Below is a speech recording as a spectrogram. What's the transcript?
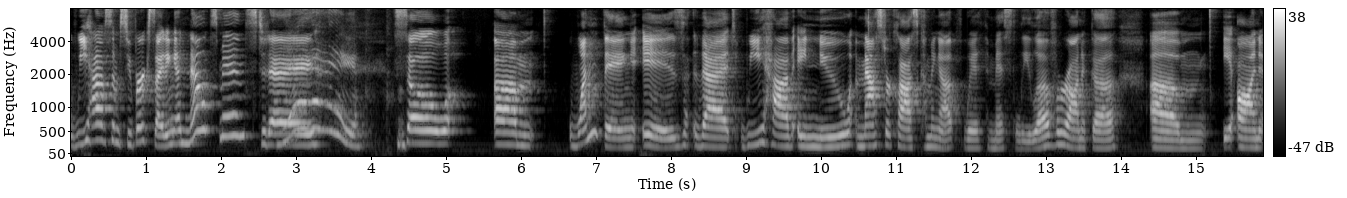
we have some super exciting announcements today. Yay! So, um, one thing is that we have a new masterclass coming up with Miss Leela Veronica um, on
